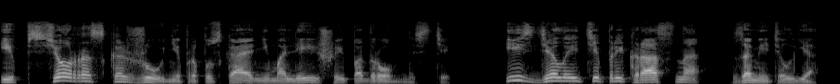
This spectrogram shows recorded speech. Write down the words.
и все расскажу, не пропуская ни малейшей подробности. — И сделаете прекрасно, — заметил я.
